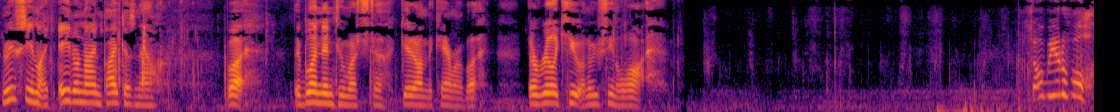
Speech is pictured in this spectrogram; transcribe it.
We've seen like eight or nine pikas now, but they blend in too much to get it on the camera, but they're really cute and we've seen a lot. So beautiful.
